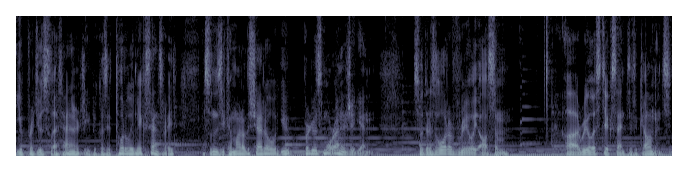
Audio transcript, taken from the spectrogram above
you produce less energy because it totally makes sense, right? As soon as you come out of the shadow, you produce more energy again. So there's a lot of really awesome, uh, realistic scientific elements.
